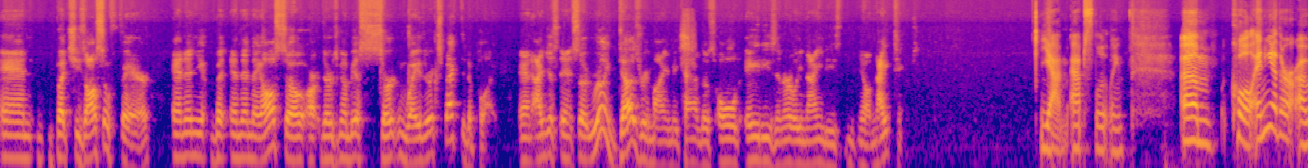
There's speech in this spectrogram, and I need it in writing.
and but she's also fair. And then you, but and then they also are. There's going to be a certain way they're expected to play. And I just and so it really does remind me kind of those old 80s and early 90s, you know, Knight teams. Yeah, absolutely. Um, cool. Any other uh,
